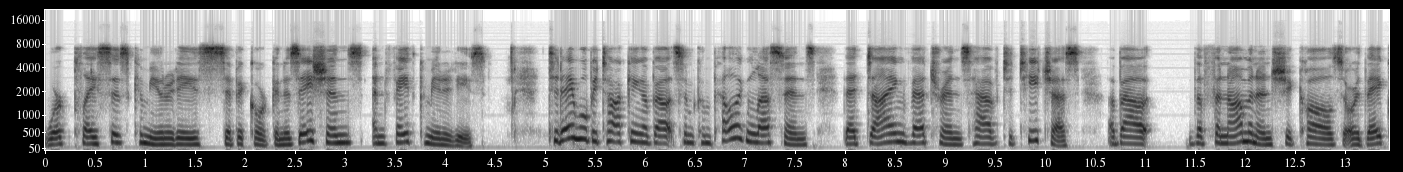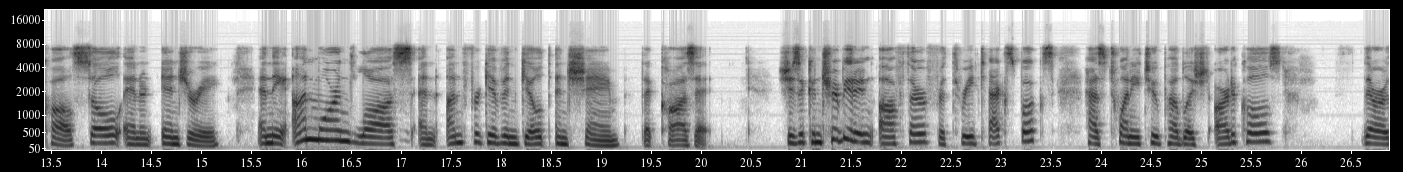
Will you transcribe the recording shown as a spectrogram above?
workplaces, communities, civic organizations, and faith communities. Today, we'll be talking about some compelling lessons that dying veterans have to teach us about the phenomenon she calls, or they call, soul and injury, and the unmourned loss and unforgiven guilt and shame that cause it. She's a contributing author for three textbooks, has 22 published articles. There are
